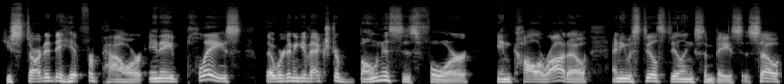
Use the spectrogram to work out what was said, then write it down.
He started to hit for power in a place that we're going to give extra bonuses for in Colorado, and he was still stealing some bases. So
